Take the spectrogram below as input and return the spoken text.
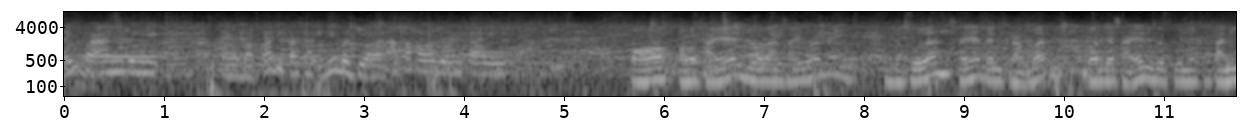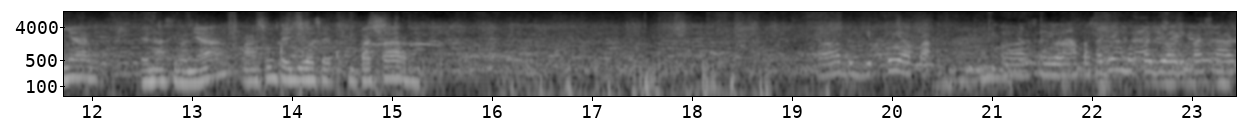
Baik Pak Andri. Kalau Bapak di pasar ini berjualan apa kalau boleh tahu? Oh, kalau saya jualan sayuran Neng. Kebetulan saya dan kerabat keluarga saya juga punya pertanian dan hasilnya langsung saya jual saya di pasar. Wah, begitu ya Pak. Eh, sayuran apa saja yang Bapak jual di pasar?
